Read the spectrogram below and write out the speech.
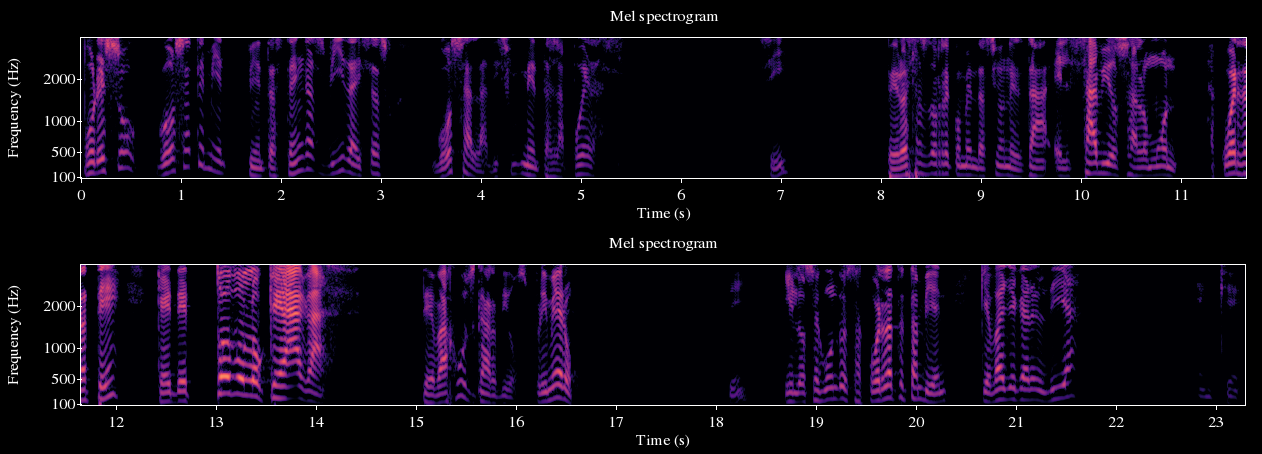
Por eso, gózate mientras tengas vida y seas, gózala mientras la puedas. ¿Sí? Pero esas dos recomendaciones da el sabio Salomón. Acuérdate que de todo lo que hagas te va a juzgar Dios. Primero. ¿Sí? Y lo segundo es, acuérdate también que va a llegar el día en que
